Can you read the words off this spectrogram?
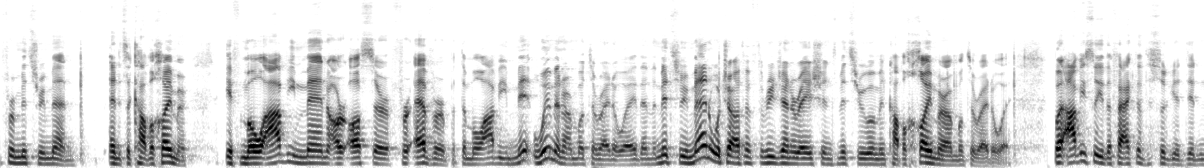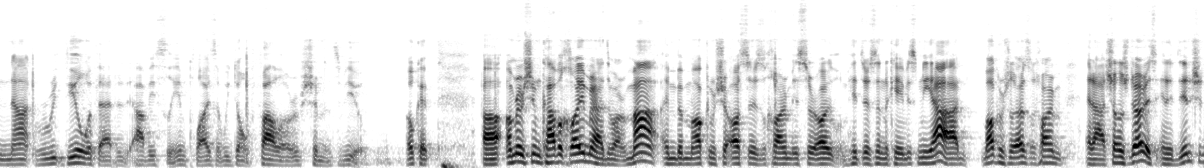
for Mitzri men, and it's a kavachomer. If Moavi men are usher forever, but the Moavi mi- women are mutter right away, then the Mitzri men, which are the three generations, Mitzri women kavachomer are mutter right away. But obviously, the fact that the sugya did not re- deal with that, it obviously implies that we don't follow Rav Shimon's view. Okay. Uh, Amr Shim kavachomer advar ma im b'makom she'aser zacharim iser oilim hitters in the caves miyad makom she'aser zacharim and ashal shdaris and it didn't should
